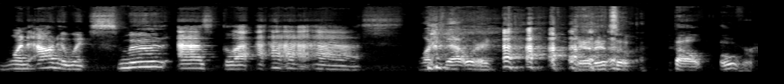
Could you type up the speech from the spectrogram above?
one out. It went smooth as glass. What's that word? and it's about over.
